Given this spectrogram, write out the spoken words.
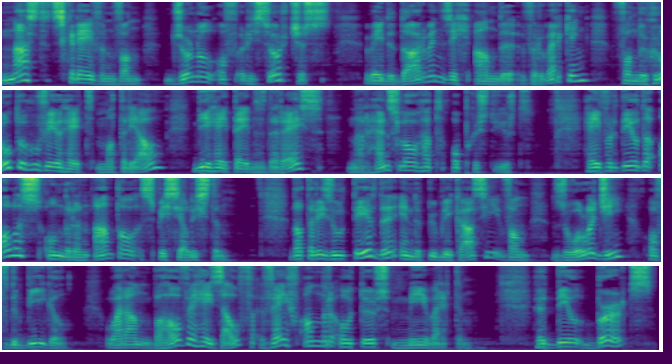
Naast het schrijven van Journal of Researches wijde Darwin zich aan de verwerking van de grote hoeveelheid materiaal die hij tijdens de reis naar Henslow had opgestuurd. Hij verdeelde alles onder een aantal specialisten. Dat resulteerde in de publicatie van Zoology of the Beagle, waaraan behalve hij zelf vijf andere auteurs meewerkten. Het deel Birds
